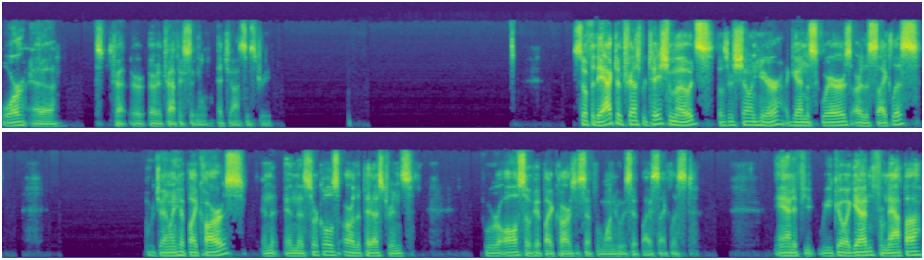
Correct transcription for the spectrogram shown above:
or at a, tra- or at a traffic signal at Johnson Street. So for the active transportation modes, those are shown here. Again, the squares are the cyclists who are generally hit by cars, and the, and the circles are the pedestrians who were also hit by cars, except for one who was hit by a cyclist. And if you, we go again from Napa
